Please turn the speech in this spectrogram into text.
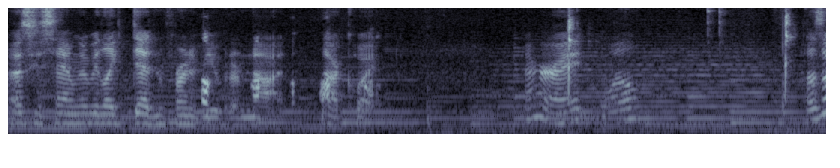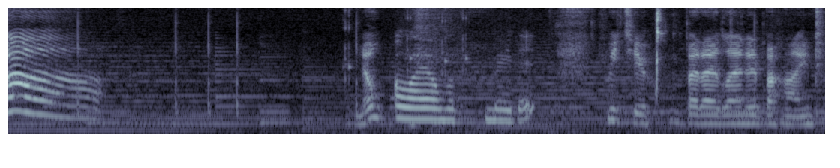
I was gonna say I'm gonna be like dead in front of you, but I'm not. Not quite. Alright, well. Huzzah! Nope. Oh, I almost made it. Me too, but I landed behind.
